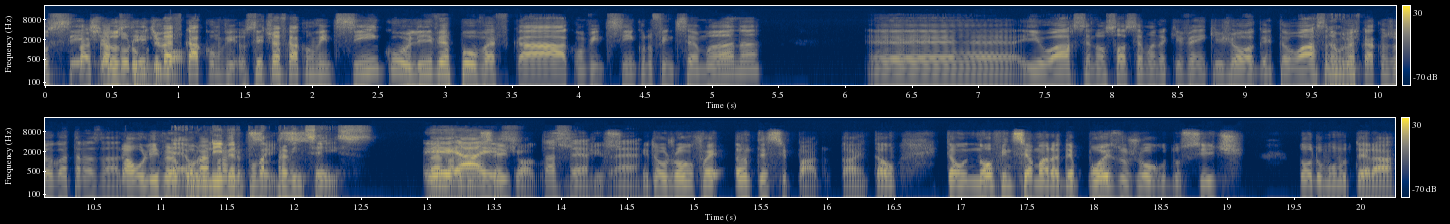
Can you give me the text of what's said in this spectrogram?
o, City, Vai ficar o City vai ficar com, o City vai ficar com 25, o Liverpool vai ficar com 25 no fim de semana, é, e o Arsenal só semana que vem que joga. Então o Arsenal Não, vai o- ficar com o jogo atrasado. Não, o Liverpool É, o vai para Liverpool vai para 26. 26. Vai E- ah, 26 isso, jogos. tá certo. Isso. é. Então o jogo foi antecipado, tá? Então, então no fim de semana, depois do jogo do City, todo mundo terá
